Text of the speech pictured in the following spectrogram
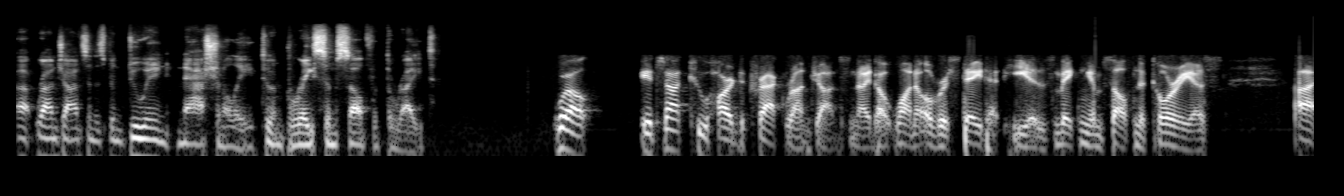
uh, Ron Johnson has been doing nationally to embrace himself with the right. Well, it's not too hard to track Ron Johnson. I don't want to overstate it. He is making himself notorious. Uh,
